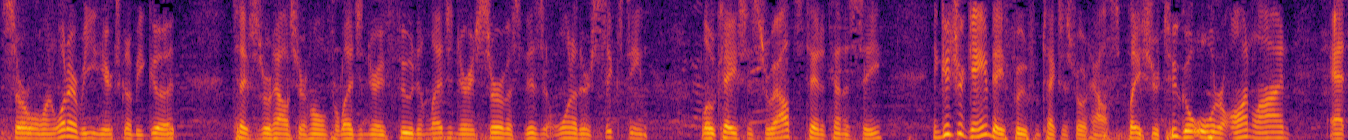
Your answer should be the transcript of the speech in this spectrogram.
sirloin, whatever you hear, it's going to be good. Texas Roadhouse, your home for legendary food and legendary service. Visit one of their 16 locations throughout the state of Tennessee and get your game day food from Texas Roadhouse. Place your to-go order online at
